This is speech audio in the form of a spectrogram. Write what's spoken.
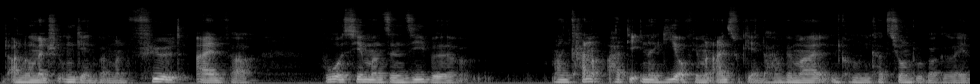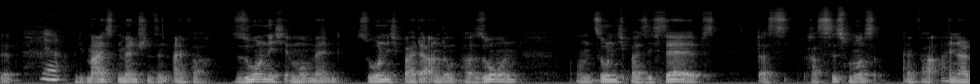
mit anderen Menschen umgehen, weil man fühlt einfach, wo ist jemand sensibel. Man kann, hat die Energie, auf jemanden einzugehen. Da haben wir mal in Kommunikation drüber geredet. Ja. Und die meisten Menschen sind einfach so nicht im Moment, so nicht bei der anderen Person und so nicht bei sich selbst, dass Rassismus einfach einer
